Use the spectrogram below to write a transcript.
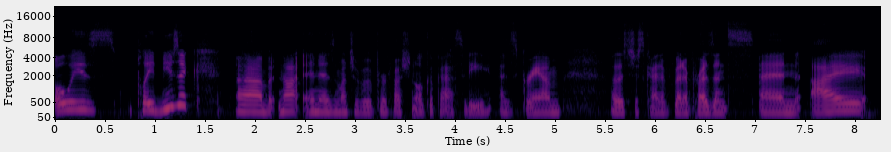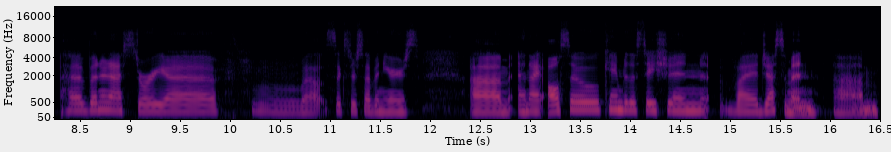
always played music, uh, but not in as much of a professional capacity as Graham. Uh, it's just kind of been a presence. And I have been in Astoria about six or seven years. Um, and I also came to the station via Jessamine. Um,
